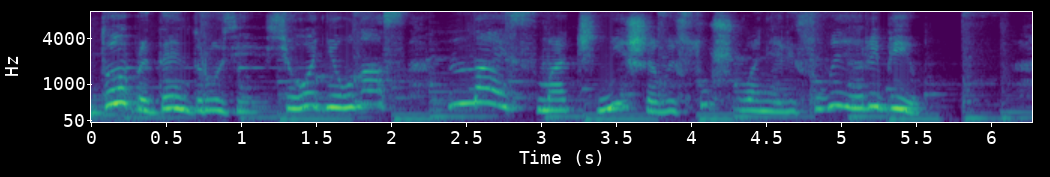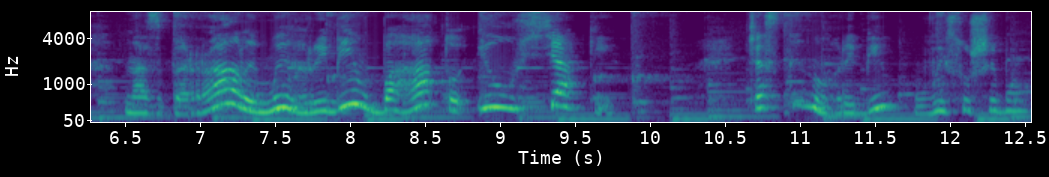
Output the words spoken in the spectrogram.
Добрий день, друзі! Сьогодні у нас найсмачніше висушування лісових грибів. Назбирали ми грибів багато і усяких. Частину грибів висушимо,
